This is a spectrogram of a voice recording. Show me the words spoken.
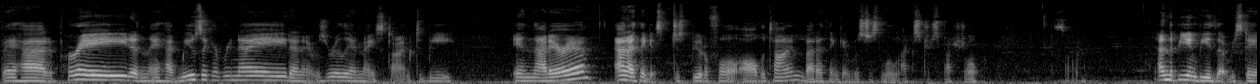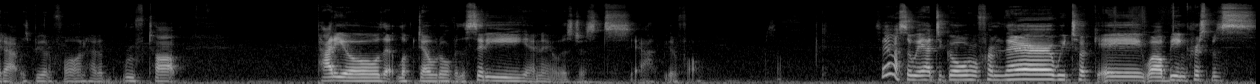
they had a parade and they had music every night and it was really a nice time to be in that area. And I think it's just beautiful all the time, but I think it was just a little extra special. So, and the B and B that we stayed at was beautiful and had a rooftop patio that looked out over the city, and it was just yeah beautiful. So, so yeah, so we had to go from there. We took a well, being Christmas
